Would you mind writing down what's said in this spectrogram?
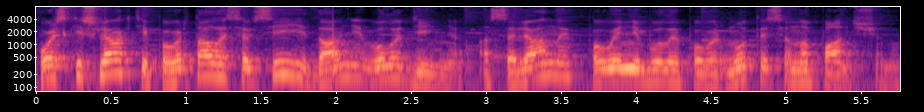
Польській шляхті поверталися всі її давні володіння, а селяни повинні були повернутися на панщину.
